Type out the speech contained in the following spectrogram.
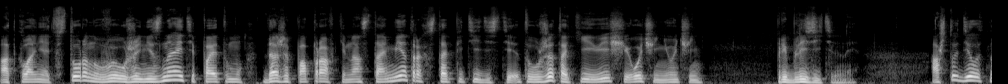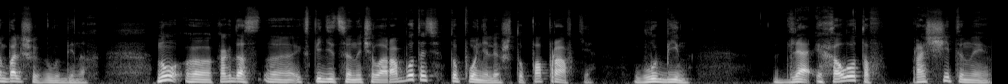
отклонять в сторону, вы уже не знаете, поэтому даже поправки на 100 метрах, 150, это уже такие вещи очень и очень приблизительные. А что делать на больших глубинах? Ну, э, когда э, экспедиция начала работать, то поняли, что поправки глубин для эхолотов, рассчитанные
